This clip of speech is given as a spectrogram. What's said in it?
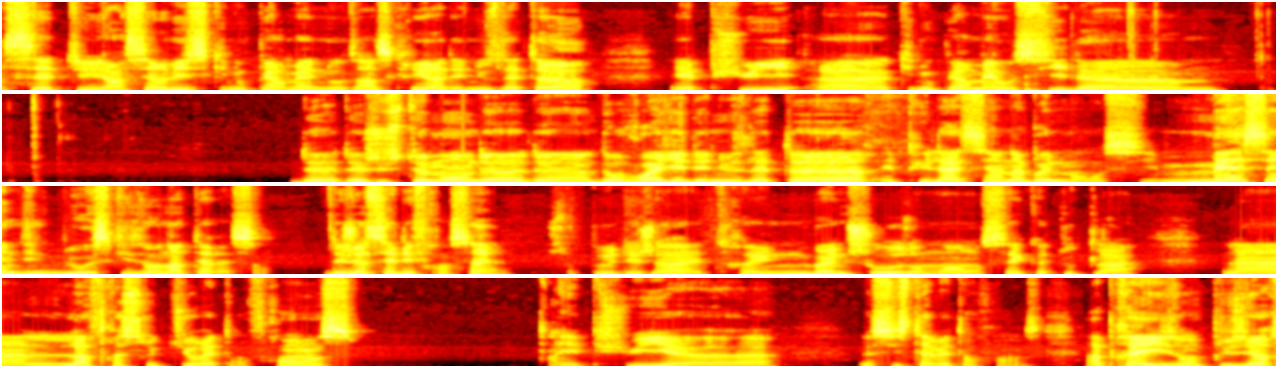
C'est un service qui nous permet de nous inscrire à des newsletters et puis euh, qui nous permet aussi de, de, justement d'envoyer des newsletters et puis là c'est un abonnement aussi. Mais Sendinblue, ce qu'ils ont d'intéressant, déjà c'est des Français, ça peut déjà être une bonne chose, au moins on sait que toute la l'infrastructure est en France et puis euh, le système est en France. Après, ils ont plusieurs,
